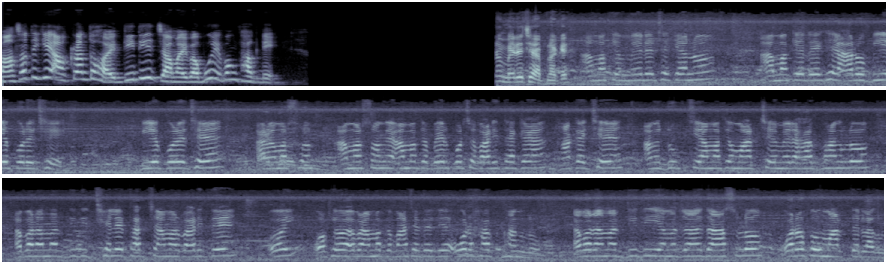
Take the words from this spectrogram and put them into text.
বাঁচাতে গিয়ে আক্রান্ত হয় দিদি জামাইবাবু এবং ভাগ্নে। মেরেছে আপনাকে? আমাকে মেরেছে কেন? আমাকে রেখে আরও বিয়ে করেছে। বিয়ে করেছে আর আমার আমার সঙ্গে আমাকে বের করছে বাড়ি থেকে হাঁকাইছে আমি ঢুকছি আমাকে মারছে মেরে হাত ভাঙলো আবার আমার দিদির ছেলে থাকছে আমার বাড়িতে ওই ওকে আবার আমাকে বাঁচাতে যে ওর হাত ভাঙলো আবার আমার দিদি আমার জয়দা আসলো ওরাকেও মারতে লাগল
